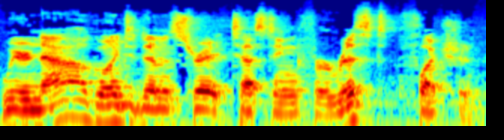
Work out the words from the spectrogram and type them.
We are now going to demonstrate testing for wrist flexion.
